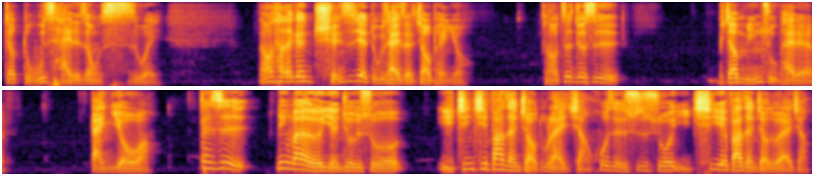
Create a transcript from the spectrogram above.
叫独裁的这种思维，然后他在跟全世界独裁者交朋友，然后这就是比较民主派的担忧啊。但是另外而言，就是说以经济发展角度来讲，或者是说以企业发展角度来讲，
